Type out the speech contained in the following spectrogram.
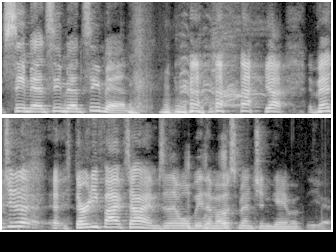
Seaman, Seaman, Seaman. yeah, mention it uh, 35 times, and it will be the most mentioned game of the year.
